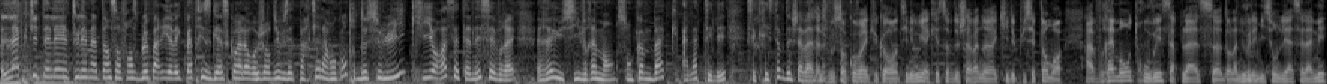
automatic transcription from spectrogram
L'actu télé tous les matins sur France Bleu Paris avec Patrice Gascon. Alors aujourd'hui, vous êtes parti à la rencontre de celui qui aura cette année, c'est vrai, réussi vraiment son comeback à la télé. C'est Christophe de Chavannes. Je vous sens convaincu, Corentine. Et Oui, un Christophe de Chavannes euh, qui, depuis septembre, a vraiment trouvé sa place dans la nouvelle émission de Léa Salamé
